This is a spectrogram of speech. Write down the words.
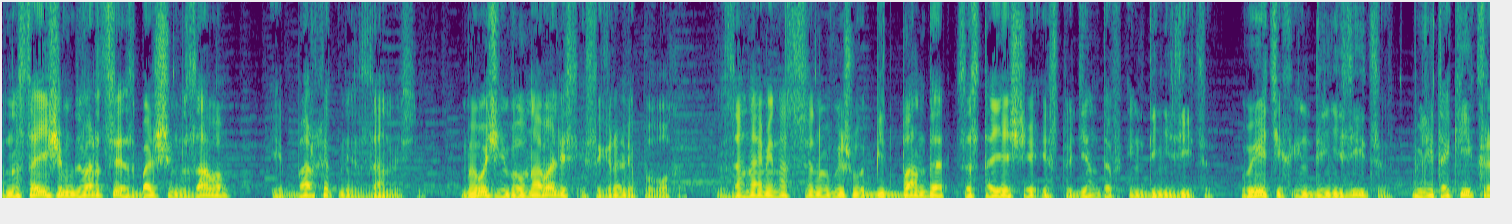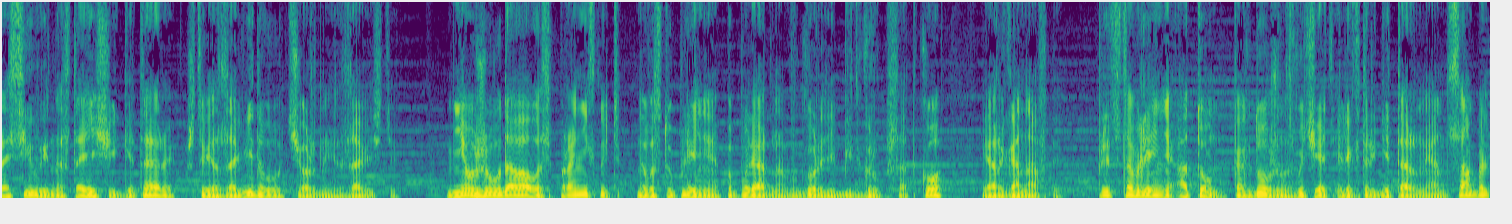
В настоящем дворце с большим залом и бархатной занавесью. Мы очень волновались и сыграли плохо. За нами на сцену вышла бит-банда, состоящая из студентов-индонезийцев. У этих индонезийцев были такие красивые настоящие гитары, что я завидовал черной завистью. Мне уже удавалось проникнуть на выступление популярного в городе бит-групп «Садко» и «Аргонавты». Представление о том, как должен звучать электрогитарный ансамбль,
